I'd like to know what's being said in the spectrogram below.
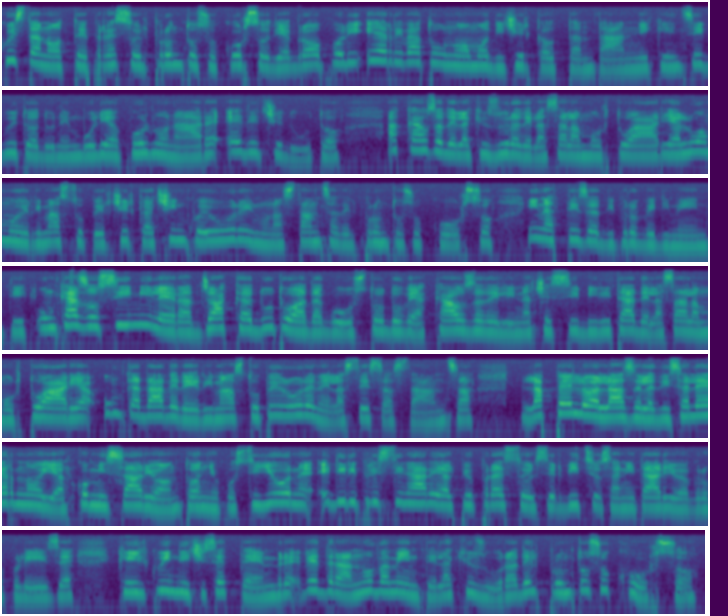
Questa notte presso il pronto soccorso di Agropoli è arrivato un uomo di circa 80 anni che in seguito ad un'embolia polmonare è deceduto. A causa della chiusura della sala mortuaria l'uomo è rimasto per circa 5 ore in una stanza del pronto soccorso in attesa di provvedimenti. Un caso simile era già accaduto ad agosto dove a causa dell'inaccessibilità della sala mortuaria un cadavere è rimasto per ore nella stessa stanza. L'appello all'ASL di Salerno e al commissario Antonio Postiglione è di ripristinare al più presto il servizio sanitario agropolese che il 15 settembre settembre vedrà nuovamente la chiusura del pronto soccorso.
